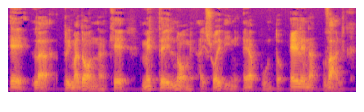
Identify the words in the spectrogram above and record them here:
e la prima donna che mette il nome ai suoi vini è appunto Elena Valk.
